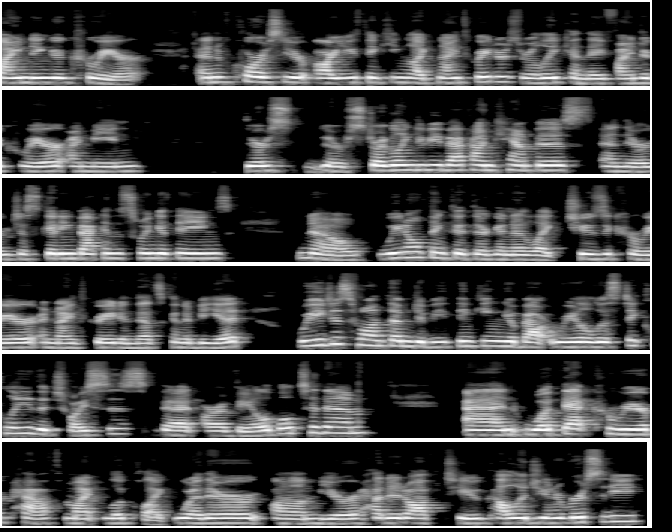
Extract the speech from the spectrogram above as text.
finding a career. And of course, you're are you thinking like ninth graders really can they find a career? I mean, they're they're struggling to be back on campus and they're just getting back in the swing of things. No, we don't think that they're going to like choose a career in ninth grade and that's going to be it. We just want them to be thinking about realistically the choices that are available to them and what that career path might look like, whether um, you're headed off to college, university,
